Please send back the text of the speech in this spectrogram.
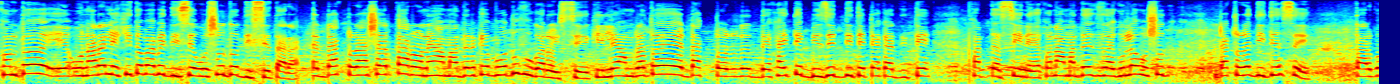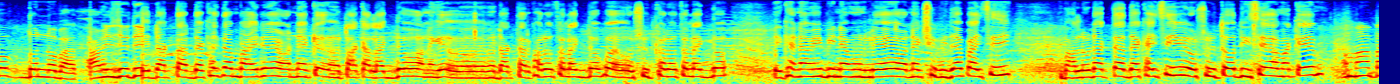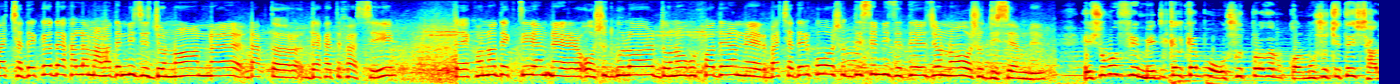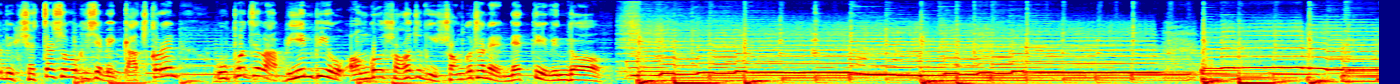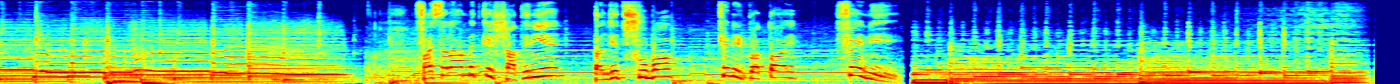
এখন তো এ, ওনারা লিখিতভাবে দিছে ওষুধও দিচ্ছে তারা। ডাক্তার আসার কারণে আমাদেরকে বহু উপকার হয়েছে কিলে আমরা তো ডাক্তার দেখাইতে ভিজিট দিতে টাকা দিতে পারতাছি না। এখন আমাদের যেগুলো ওষুধ ডাক্তারে দিতেছে তার খুব ধন্যবাদ। আমি যদি ডাক্তার দেখাইতাম বাইরে অনেক টাকা লাগতো অনেক ডাক্তার খরচও লাগতো বা ওষুধ খরচও লাগতো। এখানে আমি বিনামূল্যে অনেক সুবিধা পাইছি ভালো ডাক্তার দেখাইছি ওষুধও দিছে আমাকে। আমার বাচ্চাদেরকেও দেখালাম আমাদের নিজের জন্য আমরা ডাক্তার দেখাতে পারছি। তো এখনও দেখছি আপনার ওষুধগুলো দোনো পদে আপনার বাচ্চাদেরকেও ওষুধ দিচ্ছে নিজেদের জন্য ওষুধ দিচ্ছে আপনার এই সময় ফ্রি মেডিকেল ক্যাম্প ও ওষুধ প্রদান কর্মসূচিতে সার্বিক স্বেচ্ছাসেবক হিসেবে কাজ করেন উপজেলা বিএনপি ও অঙ্গ সহযোগী সংগঠনের নেতৃবৃন্দ। ফয়সাল আহমেদকে সাথে নিয়ে তানজিদ শুভ, ফেনীর প্রত্যয়, ফেনী।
